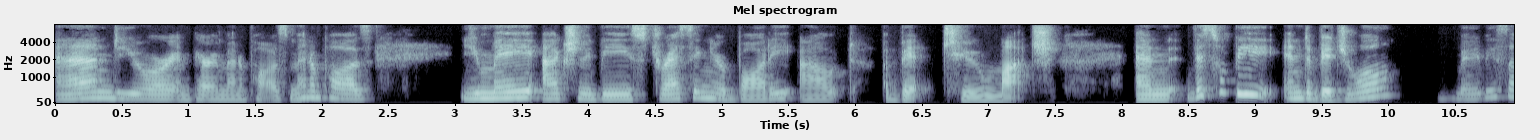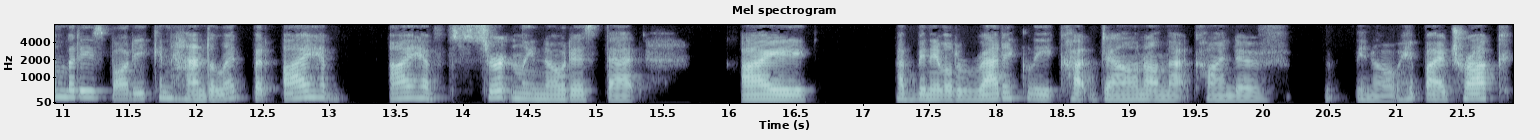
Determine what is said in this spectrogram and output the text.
and you're in perimenopause, menopause, you may actually be stressing your body out a bit too much. And this will be individual. Maybe somebody's body can handle it, but I have I have certainly noticed that I have been able to radically cut down on that kind of, you know, hit by a truck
